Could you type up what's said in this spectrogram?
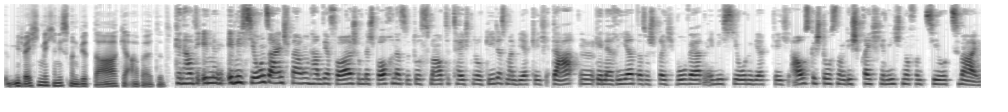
mit welchen Mechanismen wird da gearbeitet? Genau, die Emissionseinsparungen haben wir vorher schon besprochen, also durch smarte Technologie, dass man wirklich Daten generiert, also sprich, wo werden Emissionen wirklich ausgestoßen und ich spreche hier nicht nur von CO2.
